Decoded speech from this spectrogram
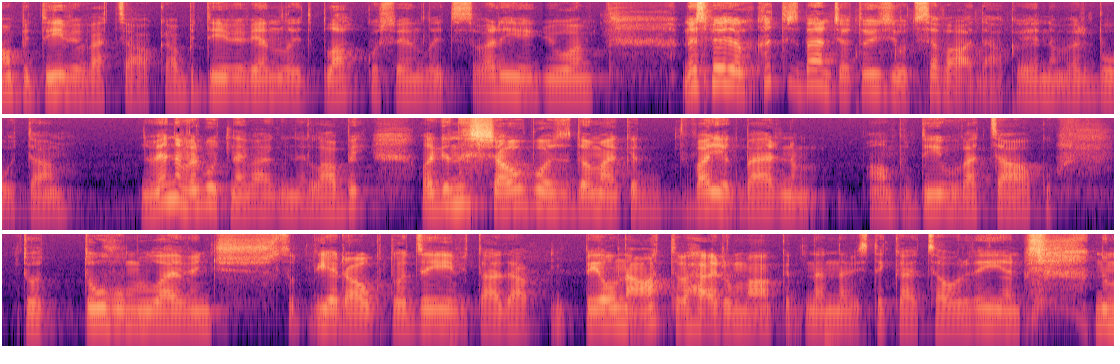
abi divi vecāki, abi divi vienlīdz blakus, vienlīdz svarīgi. Jo nu, es pieņemu, ka katrs bērns jau to izjūt savādāk. Vienam var būt tā. Nu, vienam varbūt nevajag un ir labi. Lai gan es šaubos, es domāju, ka vajag bērnam abu divu vecāku to tuvumu, lai viņš ieraugtu to dzīvi tādā pilnā atvērumā, kad ne, nevis tikai caur vienu. Nu,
